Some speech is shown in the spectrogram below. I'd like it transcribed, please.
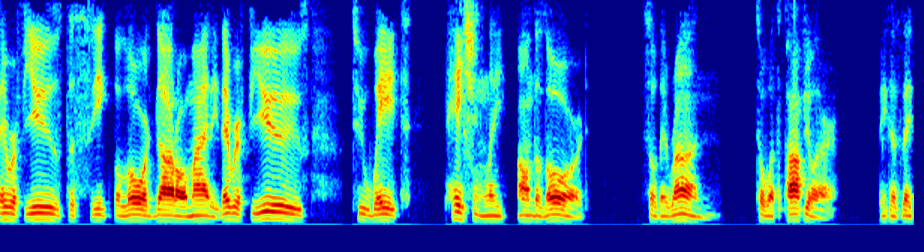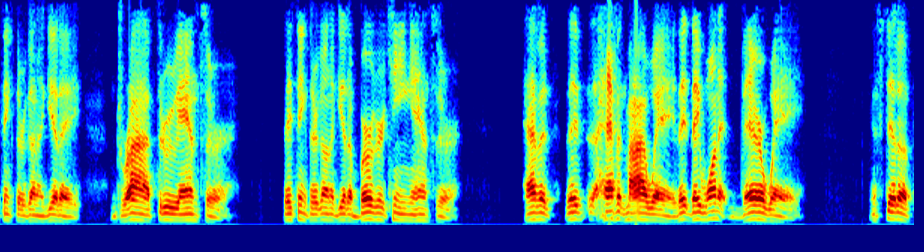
They refuse to seek the Lord God Almighty. They refuse to wait patiently on the Lord. So they run to what's popular because they think they're going to get a drive through answer. They think they're going to get a Burger King answer. Have it, they have it my way. They, they want it their way. Instead of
